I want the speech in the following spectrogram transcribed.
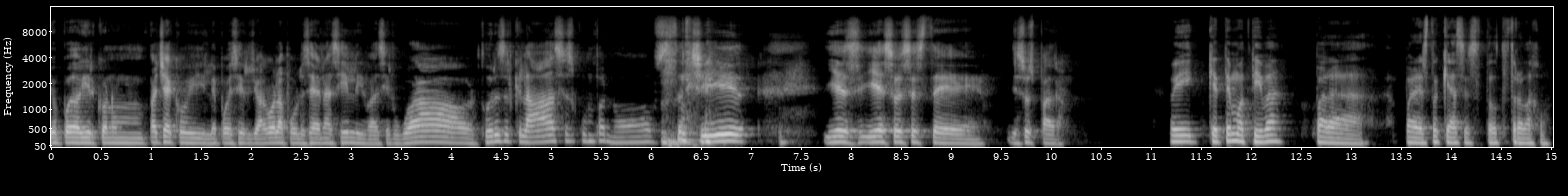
Yo puedo ir con un Pacheco y le puedo decir, yo hago la publicidad de Nasil y va a decir, wow, tú eres el que la haces, compa, no, pues está chido. Y, es, y eso es este, y eso es padre. Oye, ¿qué te motiva para, para esto que haces, todo tu trabajo?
